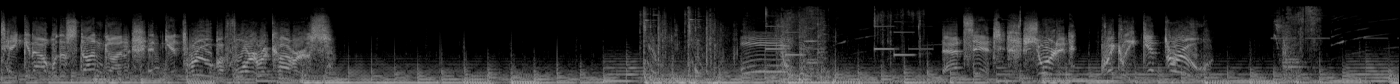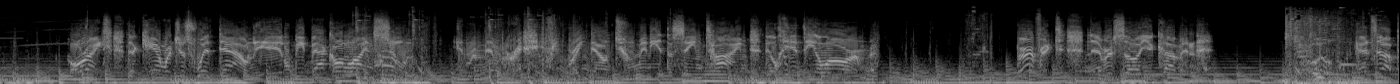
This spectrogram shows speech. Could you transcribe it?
take it out with a stun gun, and get through before it recovers. Quickly, get through. All right, the camera just went down. It'll be back online soon. And remember, if you bring down too many at the same time, they'll hit the alarm. Perfect. Never saw you coming. Heads up.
